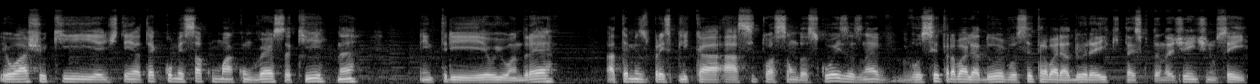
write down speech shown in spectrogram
eu acho que a gente tem até que começar com uma conversa aqui, né, entre eu e o André, até mesmo para explicar a situação das coisas, né? Você trabalhador, você trabalhador aí que está escutando a gente, não sei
